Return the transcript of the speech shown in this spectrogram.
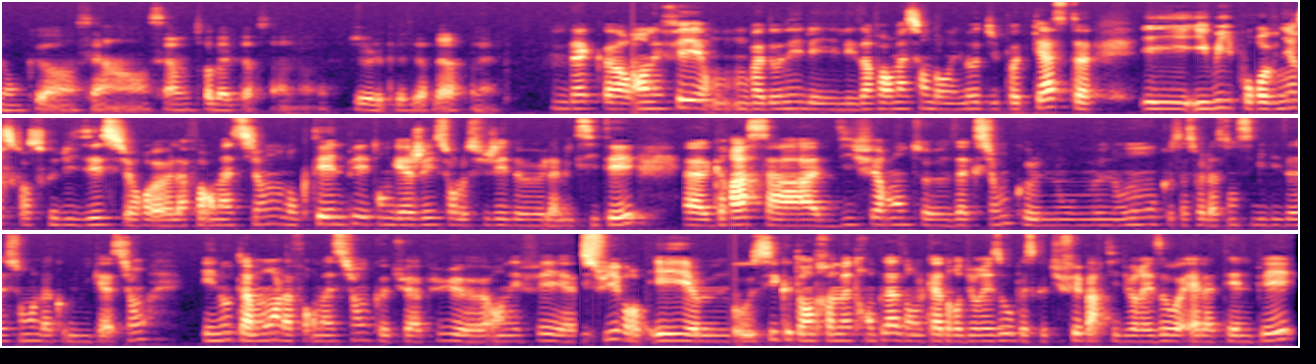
Donc, euh, c'est un, une très belle personne. J'ai eu le plaisir de la connaître. D'accord. En effet, on, va donner les, informations dans les notes du podcast. Et, oui, pour revenir sur ce que tu disais sur euh, la formation, donc TNP est engagé sur le sujet de la mixité euh, grâce à différentes actions que nous menons, que ce soit la sensibilisation, la communication et notamment la formation que tu as pu euh, en effet euh, suivre et euh, aussi que tu es en train de mettre en place dans le cadre du réseau parce que tu fais partie du réseau LATNP.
